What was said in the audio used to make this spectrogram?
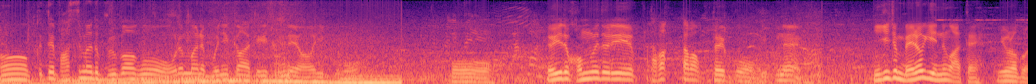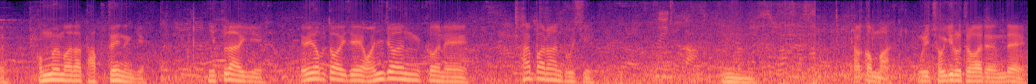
어, 그때 봤음에도 불구하고 오랜만에 보니까 되게 좋네요, 이쁘고. 오, 여기도 건물들이 다박다박 붙어 있고, 이쁘네. 이게 좀 매력이 있는 것 같아, 여러분. 건물마다 다 붙어 있는 게. 이쁘다, 여기. 여기서부터 이제 완전 거네. 활발한 도시. 그러니까 음. 잠깐만 우리 저기로 들어가야 되는데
